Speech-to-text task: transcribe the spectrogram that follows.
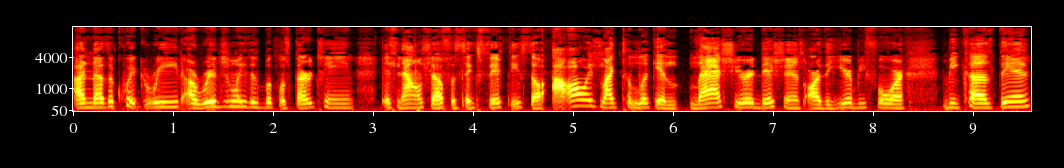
Another quick read. Originally, this book was 13. It's now on sale for 650. So I always like to look at last year editions or the year before because then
